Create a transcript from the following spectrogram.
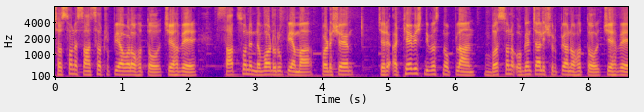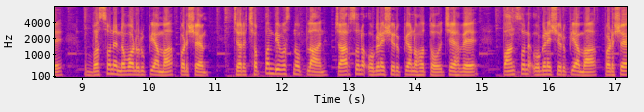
છસો ને સાસઠ રૂપિયાવાળો હતો જે હવે સાતસો ને નવ્વાણું રૂપિયામાં પડશે. જ્યારે અઠ્યાવીસ દિવસનો પ્લાન બસો ને ઓગણચાલીસ રૂપિયાનો હતો જે હવે બસો ને નવ્વાણું રૂપિયામાં પડશે. જ્યારે છપ્પન દિવસનો પ્લાન ચારસો ને ઓગણએંશી રૂપિયાનો હતો જે હવે પાંચસો ને ઓગણએંશી રૂપિયામાં પડશે.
